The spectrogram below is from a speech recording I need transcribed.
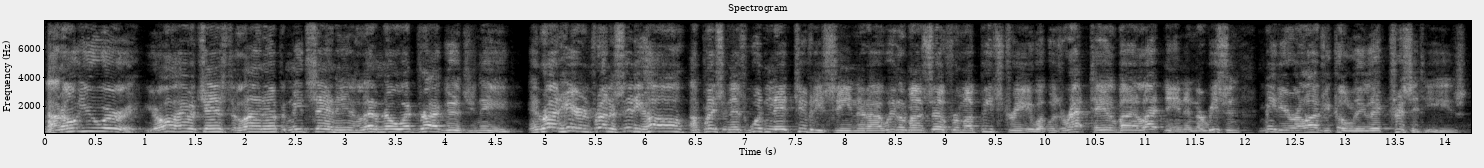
Now don't you worry. You all have a chance to line up and meet Sandy and let him know what dry goods you need. And right here in front of City Hall, I'm placing this wooden activity scene that I whittled myself from a beech tree what was rat-tailed by lightning in the recent meteorological electricities.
